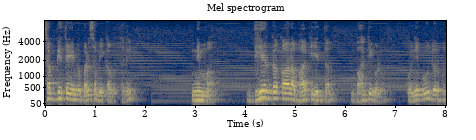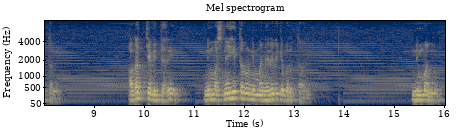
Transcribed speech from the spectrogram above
ಸಭ್ಯತೆಯನ್ನು ಬಳಸಬೇಕಾಗುತ್ತದೆ. ನಿಮ್ಮ ದೀರ್ಘಕಾಲ ಬಾಕಿ ಇದ್ದ ಬಾಕಿಗಳು ಕೊನೆಗೂ ದೊರಕುತ್ತವೆ. ಅಗತ್ಯವಿದ್ದರೆ ನಿಮ್ಮ ಸ್ನೇಹಿತರು ನಿಮ್ಮ ನೆರವಿಗೆ ಬರುತ್ತಾರೆ. ನಿಮ್ಮನ್ನು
